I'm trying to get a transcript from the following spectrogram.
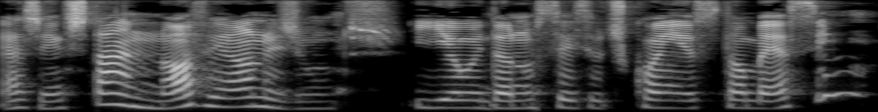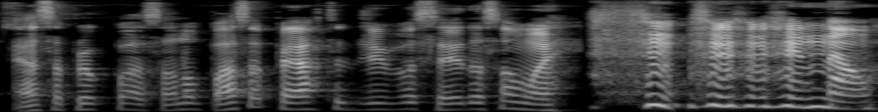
A gente está há nove anos juntos. E eu ainda não sei se eu te conheço tão bem assim. Essa preocupação não passa perto de você e da sua mãe. não.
